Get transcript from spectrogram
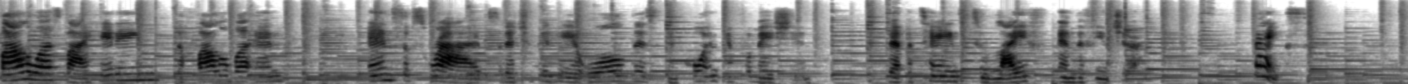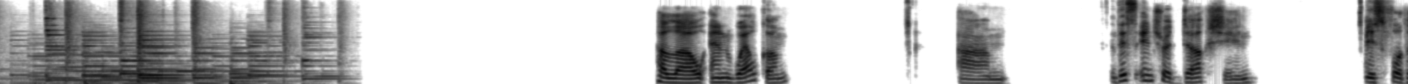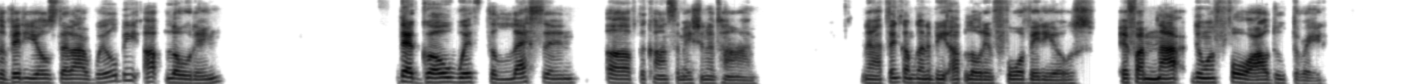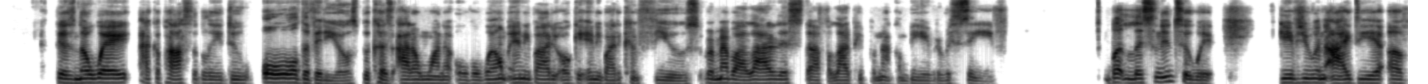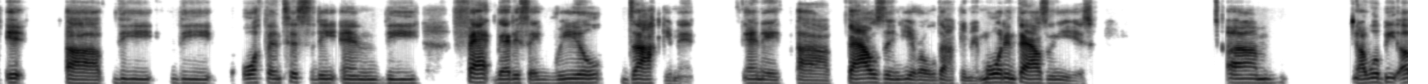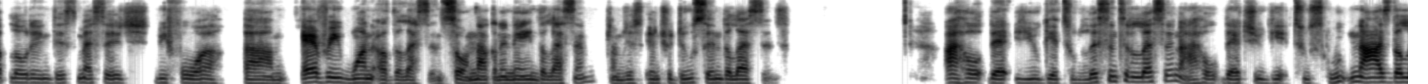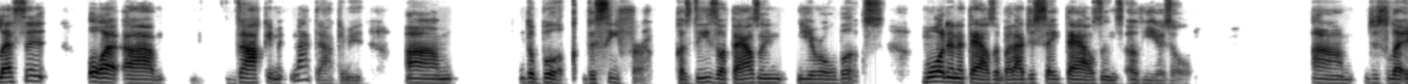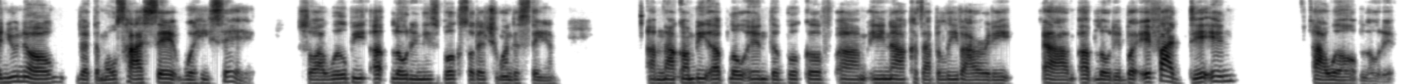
Follow us by hitting the follow button and subscribe so that you can hear all this important information that pertains to life and the future. Thanks. Hello and welcome. Um, this introduction is for the videos that I will be uploading that go with the lesson of the consummation of time. Now, I think I'm going to be uploading four videos. If I'm not doing four, I'll do three. There's no way I could possibly do all the videos because I don't want to overwhelm anybody or get anybody confused. Remember, a lot of this stuff, a lot of people are not going to be able to receive. But listening to it gives you an idea of it uh, the the authenticity and the fact that it's a real document and a uh, thousand year old document, more than thousand years. Um, I will be uploading this message before um, every one of the lessons. So I'm not going to name the lesson. I'm just introducing the lessons. I hope that you get to listen to the lesson. I hope that you get to scrutinize the lesson or um, document, not document, um, the book, the Sefer, because these are thousand year old books, more than a thousand, but I just say thousands of years old. Um, just letting you know that the Most High said what He said. So I will be uploading these books so that you understand. I'm not going to be uploading the book of um, Enoch because I believe I already um, uploaded. But if I didn't, I will upload it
